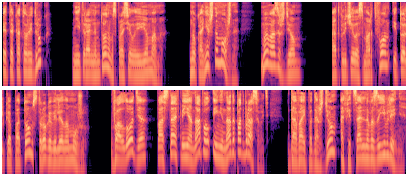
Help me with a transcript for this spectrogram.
«Это который друг?» — нейтральным тоном спросила ее мама. «Ну, конечно, можно. Мы вас ждем». Отключила смартфон и только потом строго велела мужу. «Володя, поставь меня на пол и не надо подбрасывать. Давай подождем официального заявления.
